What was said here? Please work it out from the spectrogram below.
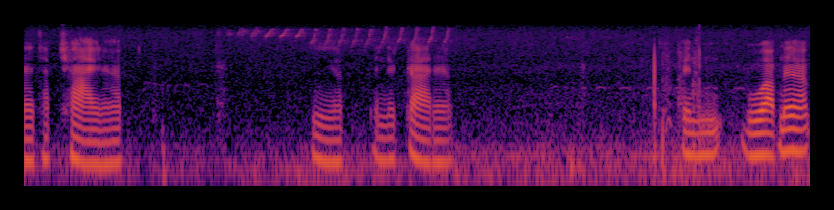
นะชับชายนะครับนี่ครับบรรยากาศนะครับ เป็นบวบนะครับ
